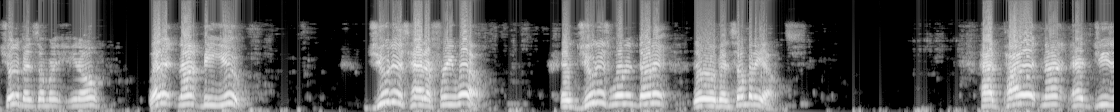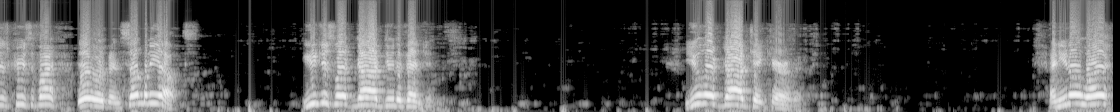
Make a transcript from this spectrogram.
Should have been somebody, you know. Let it not be you. Judas had a free will. If Judas wouldn't have done it, there would have been somebody else. Had Pilate not had Jesus crucified, there would have been somebody else. You just let God do the vengeance. You let God take care of it. And you know what?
